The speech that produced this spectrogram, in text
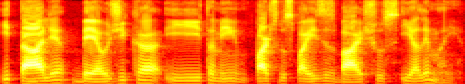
Itália, Bélgica e também parte dos Países Baixos e Alemanha.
